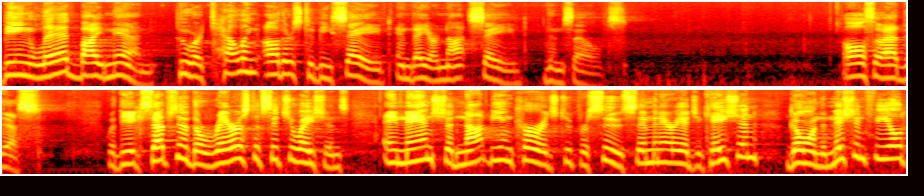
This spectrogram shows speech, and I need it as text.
being led by men who are telling others to be saved and they are not saved themselves. I'll also add this with the exception of the rarest of situations, a man should not be encouraged to pursue seminary education, go on the mission field,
